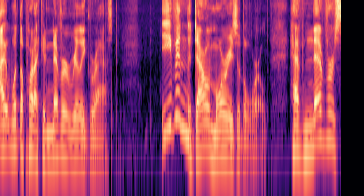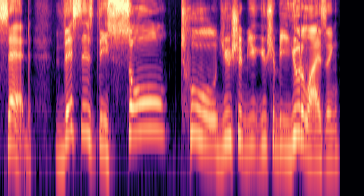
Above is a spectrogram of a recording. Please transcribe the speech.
I, what the part I could never really grasp. Even the Daryl Morey's of the world have never said this is the sole tool you should you, you should be utilizing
